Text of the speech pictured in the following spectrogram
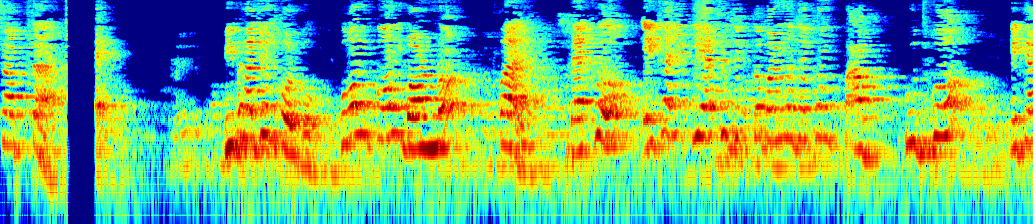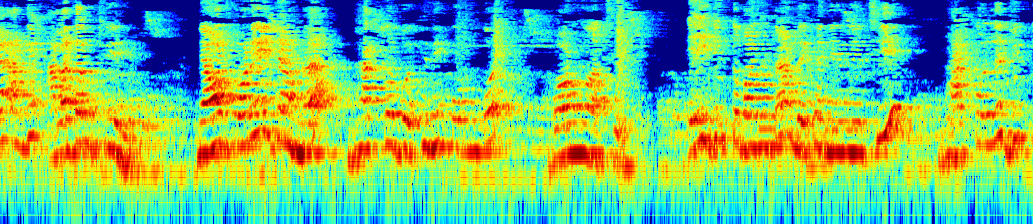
সবটা বিভাজন করব। কোন কোন বর্ণ পাই? দেখো, এখানে কি আছে যুক্ত বর্ণ? যখন খুঁজবো, এটা আগে আলাদা উঠিয়ে নেব। নেওয়ার পরে এটা আমরা ভাগ করব। এখানে কোন কোন বর্ণ আছে? এই যুক্ত বর্ণটা আমরা এখানে নিয়েছি ভাগ করলে যুক্ত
